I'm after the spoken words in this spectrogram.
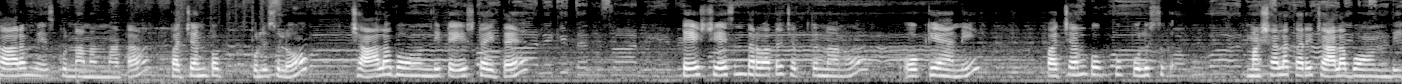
కారం వేసుకున్నాను అనమాట పచ్చనిపప్పు పులుసులో చాలా బాగుంది టేస్ట్ అయితే. టేస్ట్ చేసిన తర్వాత చెప్తున్నాను ఓకే అని. పచ్చనిపప్పు పులుసు మసాలా కర్రీ చాలా బాగుంది.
